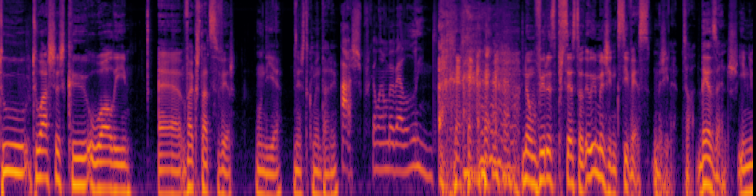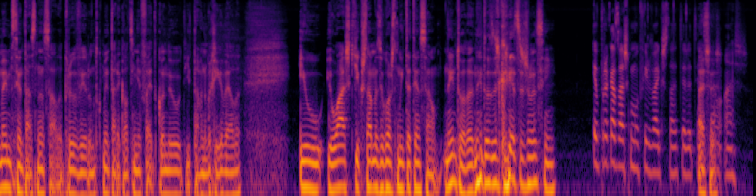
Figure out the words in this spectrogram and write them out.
Tu, tu achas que o Oli eh, vai gostar de se ver um dia neste documentário? Acho, porque ele é um bebê lindo. Não, ver esse processo todo. Eu imagino que se tivesse, imagina, sei lá, 10 anos e a minha mãe me sentasse na sala para eu ver um documentário que ela tinha feito quando eu estava na barriga dela, eu, eu acho que ia gostar, mas eu gosto muito de atenção. Nem, toda, nem todas as crianças são assim. Eu por acaso acho que o meu filho vai gostar de ter atenção. Achas? Acho.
